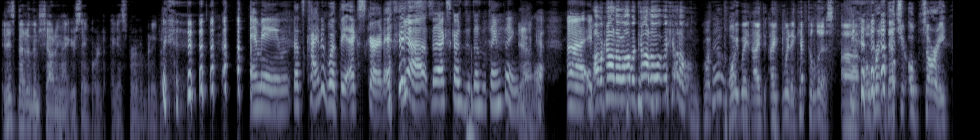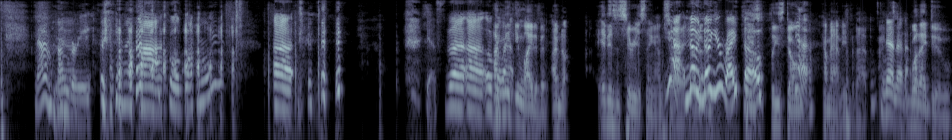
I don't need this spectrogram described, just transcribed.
It is better than shouting out your safe word, I guess, for everybody to I mean, that's kind of what the X card is. yeah, the X card does the same thing. Yeah. yeah. Uh, it, avocado, avocado, avocado. Wait, oh, wait, wait, I, I wait, I kept a list. Uh, oh, right, that's your. Oh, sorry. Now I'm hungry. ah, cool guacamole. Uh, yes, the uh, I'm making light of it. I'm not. It is a serious thing. I'm sure. yeah, sorry. no, no, you're right though. please don't Yeah. come at me for that. No, no, no. What I do.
